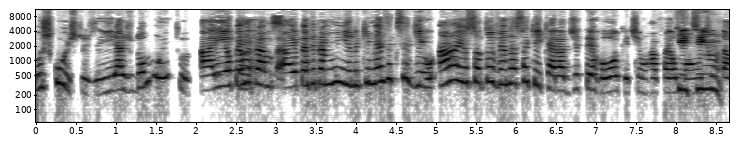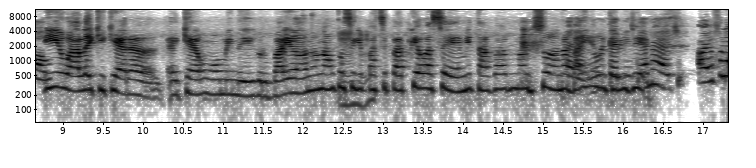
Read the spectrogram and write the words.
os custos e ajudou muito. Aí eu perguntei pra, aí eu perguntei pra menina, que mesa que você viu? Ah, eu só tô vendo essa aqui, que era de terror, que tinha o Rafael Que Monte tinha, e tal. e o Alec, que, era, é, que é um homem negro baiano, não conseguiu Uhum. participar porque o ACM estava amaldiçoando a É, Bahia naquele dia. internet. Aí eu falei,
